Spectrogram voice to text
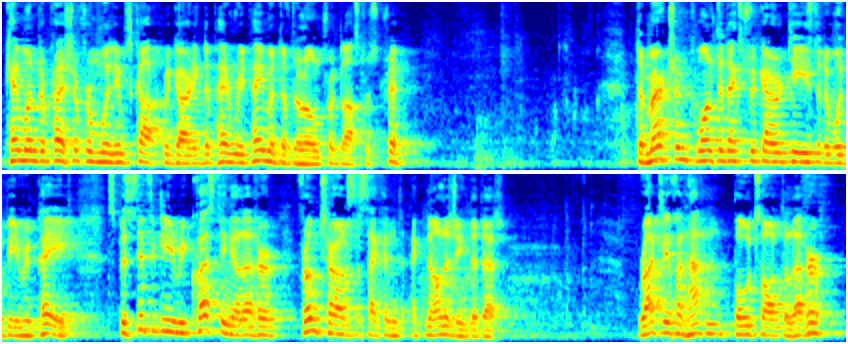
came under pressure from William Scott regarding the repayment of the loan for Gloucester's trip. The merchant wanted extra guarantees that it would be repaid, specifically requesting a letter from Charles II acknowledging the debt. Radcliffe and Hatton both sought the letter.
